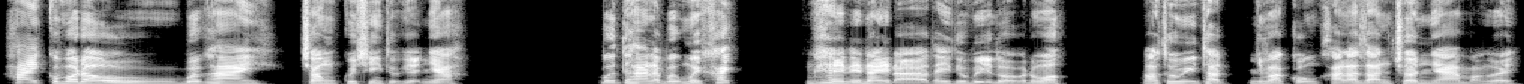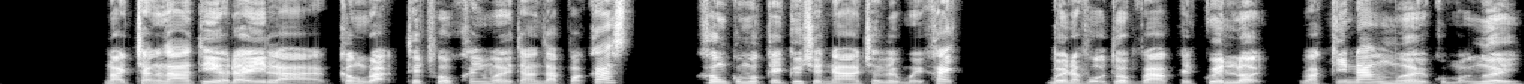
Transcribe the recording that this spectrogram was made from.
Hãy cùng bắt đầu bước 2 trong quy trình thực hiện nha. Bước thứ hai là bước mời khách. Nghe đến đây đã thấy thú vị rồi, đúng không? Nó thú vị thật, nhưng mà cũng khá là gian trơn nha, mọi người. Nói trắng ra thì ở đây là công đoạn thuyết phục khách mời tham gia podcast. Không có một cái quy chuẩn nào cho việc mời khách, bởi nó phụ thuộc vào cái quyền lợi và kỹ năng mời của mỗi người.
